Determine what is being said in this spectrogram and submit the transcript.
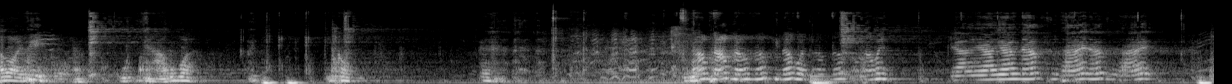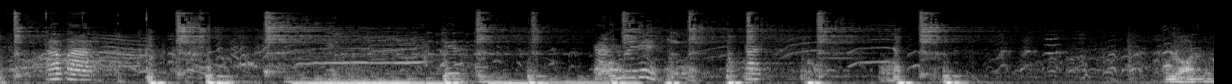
อร่อยพี่อุ้ยฉาบุ้งว่ะเฮ้ยกินก่อนน้ำน้ำน้ำน้ำกินน้ำก่อนน้ำน้ำน้ำไหม ยังยังยังน้ำสุดท้ายน้ำสุดท้ายอ้าปากกินกัดให้ไหมดิกัดร้อนเลย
